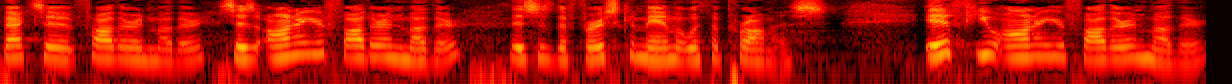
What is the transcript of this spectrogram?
back to father and mother. It says, Honor your father and mother. This is the first commandment with a promise. If you honor your father and mother,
